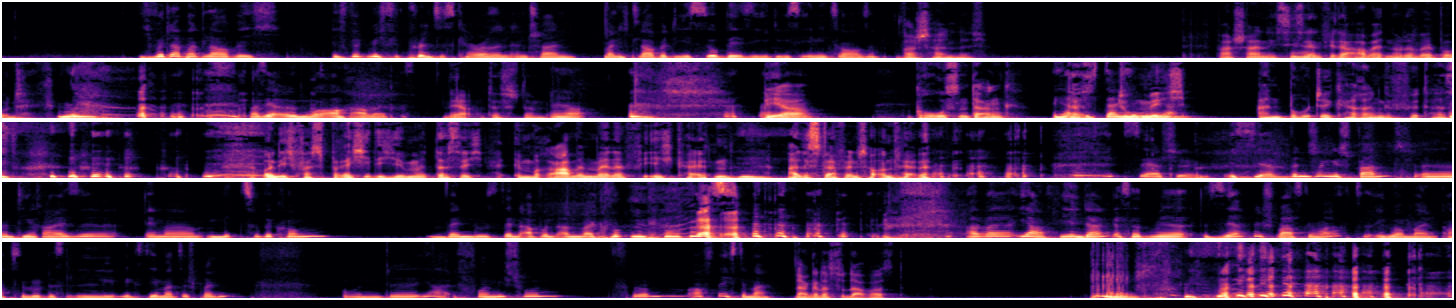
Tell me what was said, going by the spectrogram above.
Ich würde aber, glaube ich, ich würde mich für Princess Carolyn entscheiden, weil ich glaube, die ist so busy, die ist eh nie zu Hause. Wahrscheinlich. Wahrscheinlich. Sie ist Ja. entweder arbeiten oder bei Bojack. Was ja irgendwo auch Arbeit ist. Ja, das stimmt. Ja. Bea, großen Dank, Ja, dass du dir. mich an Bojack herangeführt hast. Und ich verspreche dir hiermit, dass ich im Rahmen meiner Fähigkeiten alle Staffeln schauen werde. Sehr schön. Ich äh, bin schon gespannt, äh, die Reise immer mitzubekommen, wenn du es denn ab und an mal gucken kannst. Aber ja, vielen Dank. Es hat mir sehr viel Spaß gemacht, über mein absolutes Lieblingsthema zu sprechen. Und äh, ja, ich freue mich schon für, aufs nächste Mal. Danke, dass du da warst.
